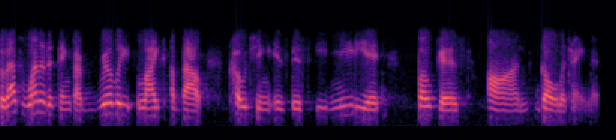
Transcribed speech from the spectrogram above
so that's one of the things I really like about coaching is this immediate focus on goal attainment.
